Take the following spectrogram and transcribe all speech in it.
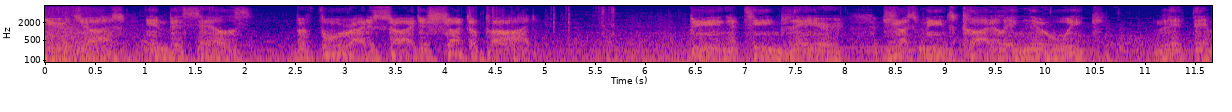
You, Josh, imbeciles. Before I decide to shut the pod. Being a team player just means coddling their weak. Let them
